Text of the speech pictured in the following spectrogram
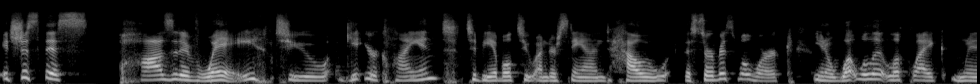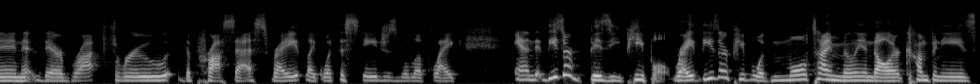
it's just this positive way to get your client to be able to understand how the service will work you know what will it look like when they're brought through the process right? Like what the stages will look like and these are busy people, right? These are people with multi million dollar companies.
